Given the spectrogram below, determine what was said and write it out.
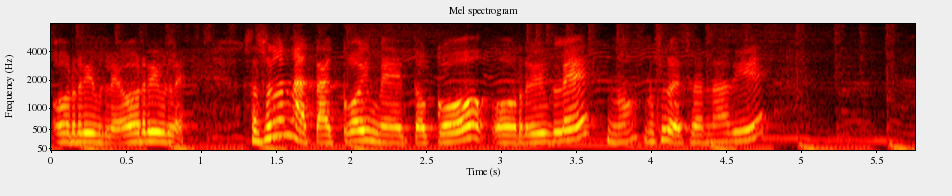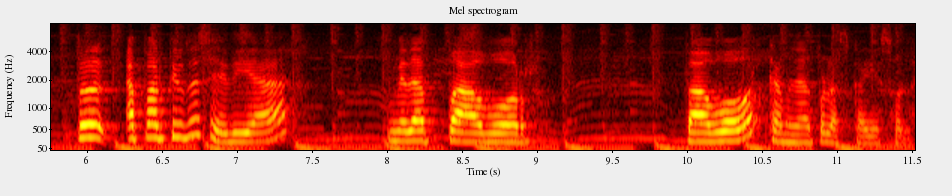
horrible, horrible. O sea, solo me atacó y me tocó horrible, ¿no? No se lo decía a nadie. Pero a partir de ese día me da pavor, pavor caminar por las calles sola.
